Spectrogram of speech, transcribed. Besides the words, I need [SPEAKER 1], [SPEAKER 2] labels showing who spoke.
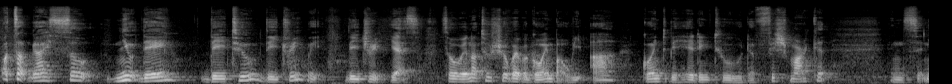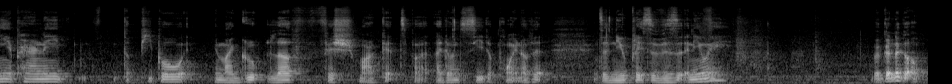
[SPEAKER 1] What's up guys? So, new day, day 2, day 3, wait, day 3, yes. So we're not too sure where we're going, but we are going to be heading to the fish market in Sydney. Apparently, the people in my group love fish markets, but I don't see the point of it. It's a new place to visit anyway. We're gonna go.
